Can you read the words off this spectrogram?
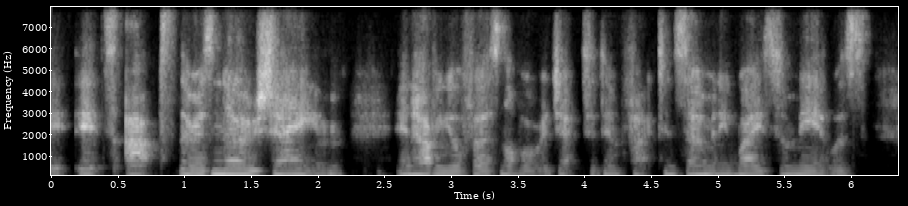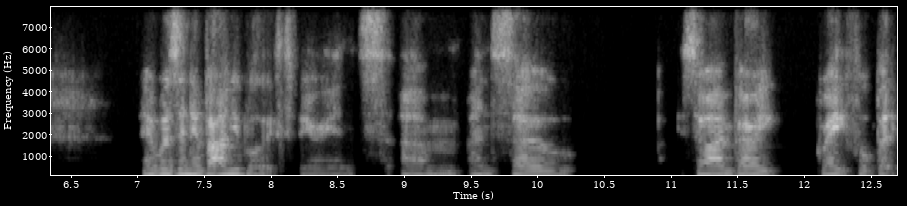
it, it's apt there is no shame in having your first novel rejected. In fact in so many ways for me it was it was an invaluable experience. Um, and so so i'm very grateful. But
